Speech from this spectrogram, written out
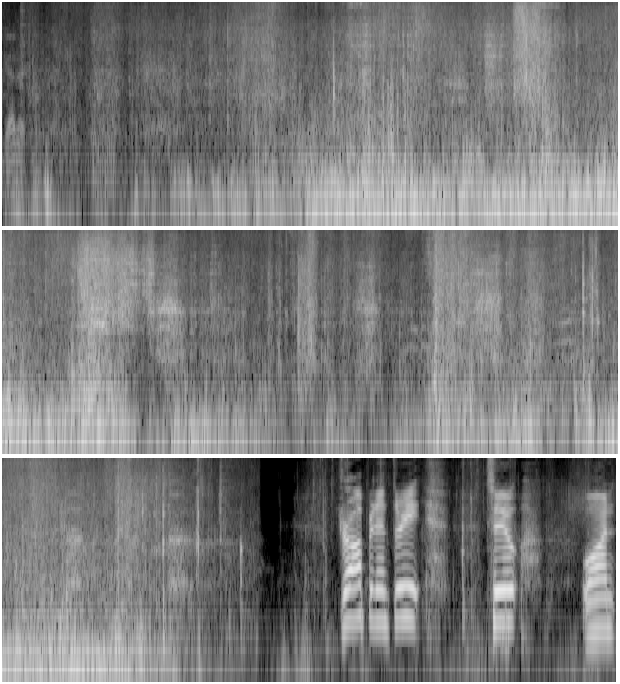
can get it. Drop it in three, two, one.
